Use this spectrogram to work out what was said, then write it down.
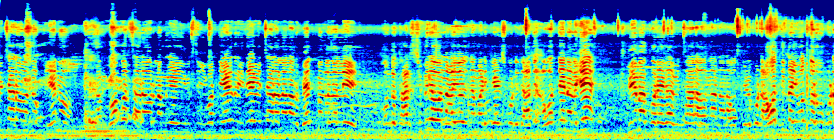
ವಿಚಾರವನ್ನು ಏನು ನಮ್ ಗೋಪಾಲ್ ಸರ್ ಅವರು ನಮಗೆ ಇವತ್ತು ಹೇಳಿದ್ರೆ ಇದೇ ವಿಚಾರನ ನಾನು ಬೇತ್ಮಂಗಲದಲ್ಲಿ ಒಂದು ಕಾರ್ಯ ಶಿಬಿರವನ್ನು ಆಯೋಜನೆ ಮಾಡಿ ಕೇಳಿಸ್ಕೊಂಡಿದ್ದೆ. ಅದೇ ಅವತ್ತೇ ನನಗೆ ಭೀಮಾ ಕೊರೆಗ ವಿಚಾರವನ್ನ ನಾನು ಅವತ್ತು ತಿಳ್ಕೊಂಡು. ಅವತ್ತಿಂದ ಇವತ್ತರೆಗೂ ಕೂಡ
